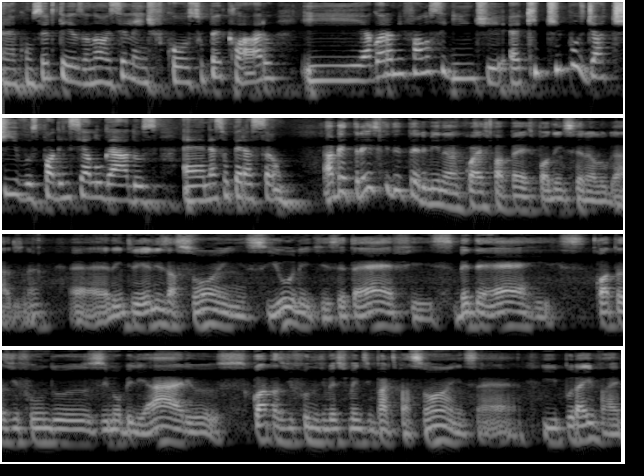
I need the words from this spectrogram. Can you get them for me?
É, com certeza, não, excelente, ficou super claro. E agora me fala o seguinte: é, que tipos de ativos podem ser alugados é, nessa operação? A B3 que determina quais papéis podem ser alugados, né? É, dentre eles ações, units, ETFs, BDRs, cotas de fundos imobiliários, cotas de fundos de investimentos em participações é, e por aí vai.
